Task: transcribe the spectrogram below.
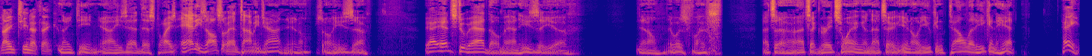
19, I think. 19. Yeah, he's had this twice, and he's also had Tommy John. You know, so he's uh, yeah. It's too bad though, man. He's a uh, you know it was fun. That's a that's a great swing, and that's a you know you can tell that he can hit. Hey,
